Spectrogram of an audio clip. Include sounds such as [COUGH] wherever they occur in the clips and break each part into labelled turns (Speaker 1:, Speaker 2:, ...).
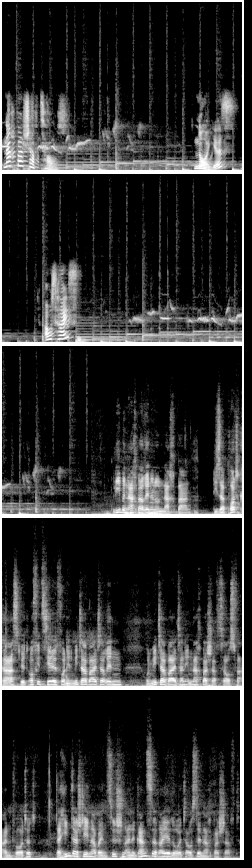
Speaker 1: Nachbarschaftshaus. Neues aus Heißen.
Speaker 2: Liebe Nachbarinnen und Nachbarn, dieser Podcast wird offiziell von den Mitarbeiterinnen und Mitarbeitern im Nachbarschaftshaus verantwortet. Dahinter stehen aber inzwischen eine ganze Reihe Leute aus der Nachbarschaft.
